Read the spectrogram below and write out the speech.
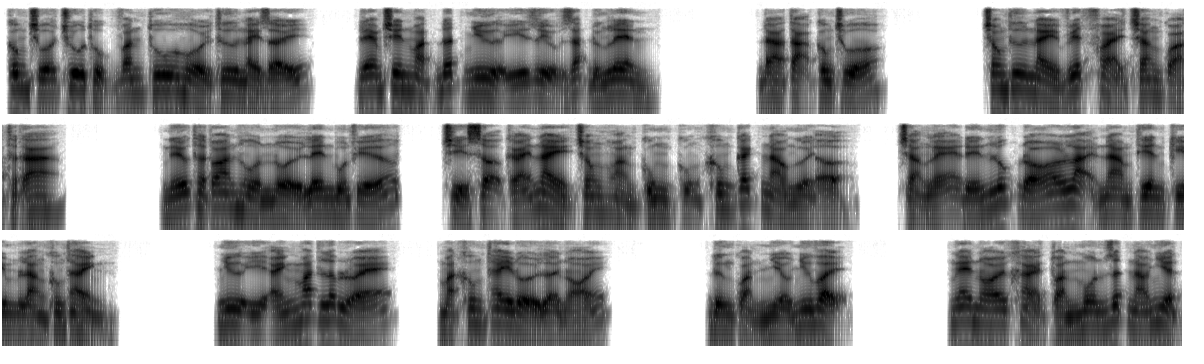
Công chúa chu thục văn thu hồi thư này giấy, đem trên mặt đất như ý dịu dắt đứng lên đa tạ công chúa. Trong thư này viết phải trang quả thật a. Nếu thật oan hồn nổi lên bốn phía, chỉ sợ cái này trong hoàng cung cũng không cách nào người ở, chẳng lẽ đến lúc đó lại nam thiên kim lăng không thành? Như ý ánh mắt lấp lóe, mà không thay đổi lời nói. Đừng quản nhiều như vậy. Nghe nói khải toàn môn rất náo nhiệt,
